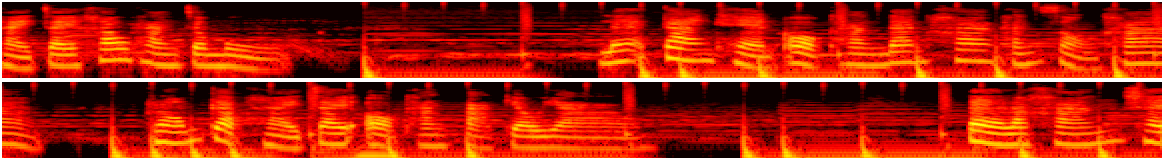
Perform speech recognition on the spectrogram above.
หายใจเข้าทางจมูก และกางแขนออกทางด้านข้างทั้งสองข้าง พร้อมกับหายใจออกทางปากยาวๆ แต่ละครั้งใช้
